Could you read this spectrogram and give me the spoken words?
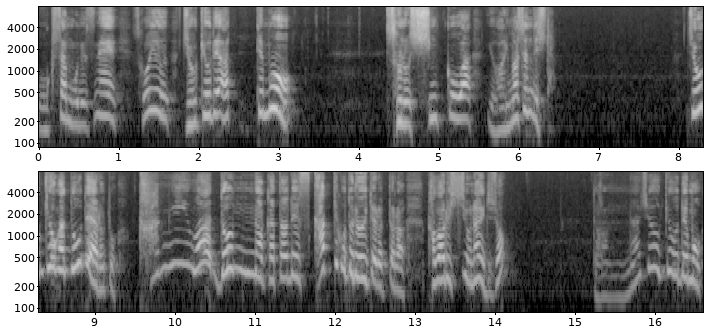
奥さんもですねそういう状況であってもその信仰は弱りませんでした。状況がどうであると神はどんな方ですかってことにおいてだったら変わる必要ないでしょ。どんな状況でも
